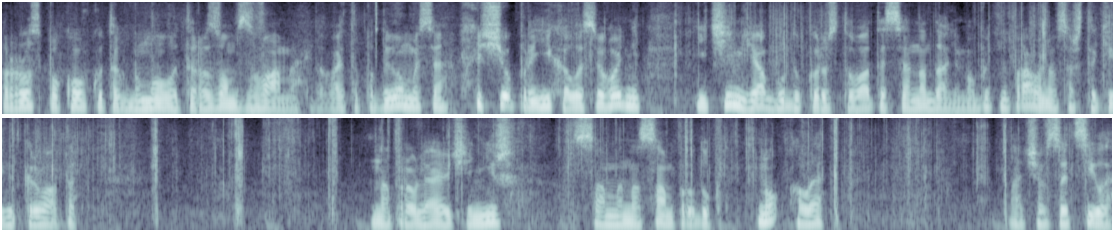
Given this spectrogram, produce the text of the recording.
розпаковку, так би мовити, разом з вами. Давайте подивимося, що приїхало сьогодні і чим я буду користуватися надалі. Мабуть, неправильно все ж таки відкривати, направляючи ніж саме на сам продукт. Ну, але наче все ціле.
